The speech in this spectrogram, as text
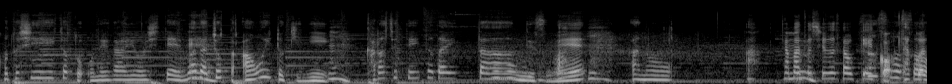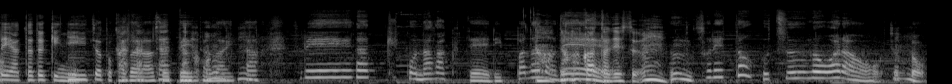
今年ちょっとお願いをしてまだちょっと青い時にうん。刈らせていただいたんですね。うん。あの山田仕草お稽古タコでやった時ににちょっと飾らせていただいた、それが結構長くて立派なので長かったです。うん。うん、それと普通の藁をちょっと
